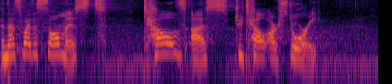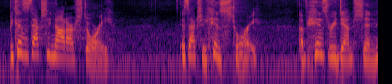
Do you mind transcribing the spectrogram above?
And that's why the psalmist tells us to tell our story, because it's actually not our story, it's actually his story of his redemption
